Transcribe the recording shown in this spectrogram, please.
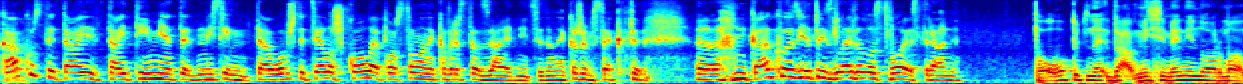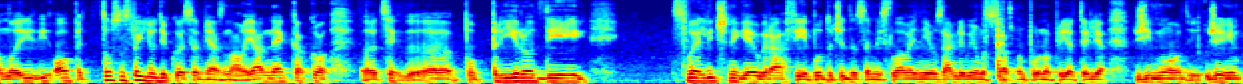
Kako ste taj, taj tim je, te, mislim, ta uopšte cela škola je postala neka vrsta zajednice, da ne kažem sekte. Uh, kako je to izgledalo s tvoje strane? Pa opet ne, da, mislim, meni normalno i opet, to su sve ljudi koje sam ja znao. Ja nekako uh, ce, uh, po prirodi svoje lične geografije, budući da sam iz Slovenije, u Zagrebu imamo strašno puno prijatelja, živim, ovdje, živim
